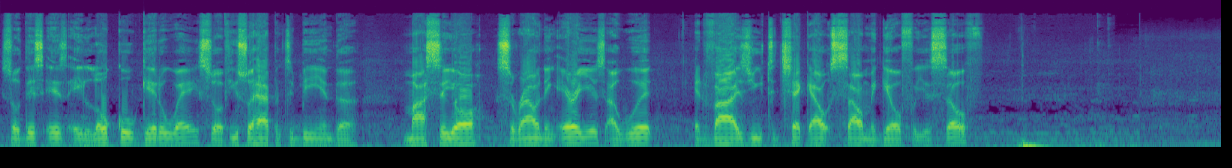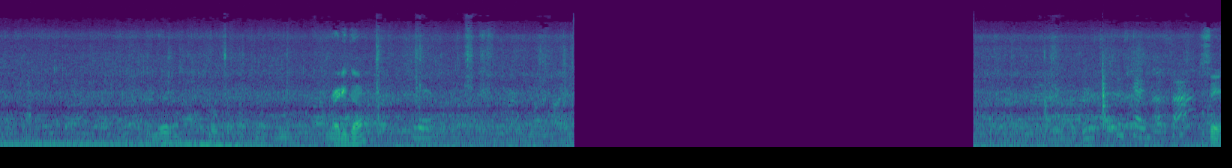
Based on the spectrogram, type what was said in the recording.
So this is a local getaway. So if you so happen to be in the Maceió surrounding areas, I would advise you to check out São Miguel for yourself. Go? Sí.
